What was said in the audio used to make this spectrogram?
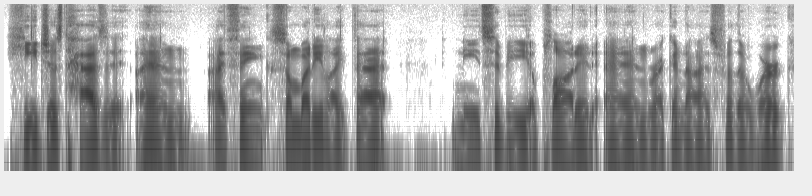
he just has it and i think somebody like that needs to be applauded and recognized for their work.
